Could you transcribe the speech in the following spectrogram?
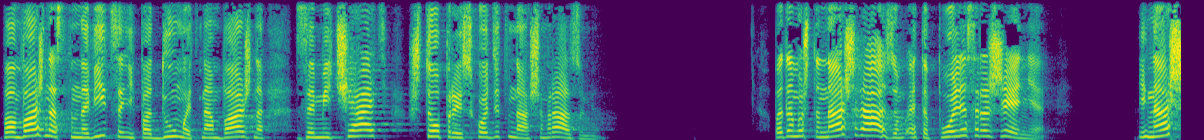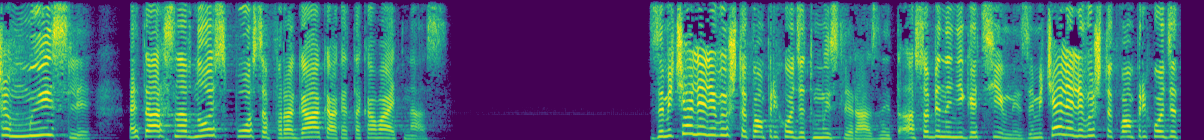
Вам важно остановиться и подумать, нам важно замечать, что происходит в нашем разуме. Потому что наш разум – это поле сражения. И наши мысли – это основной способ врага, как атаковать нас. Замечали ли вы, что к вам приходят мысли разные, особенно негативные? Замечали ли вы, что к вам приходят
